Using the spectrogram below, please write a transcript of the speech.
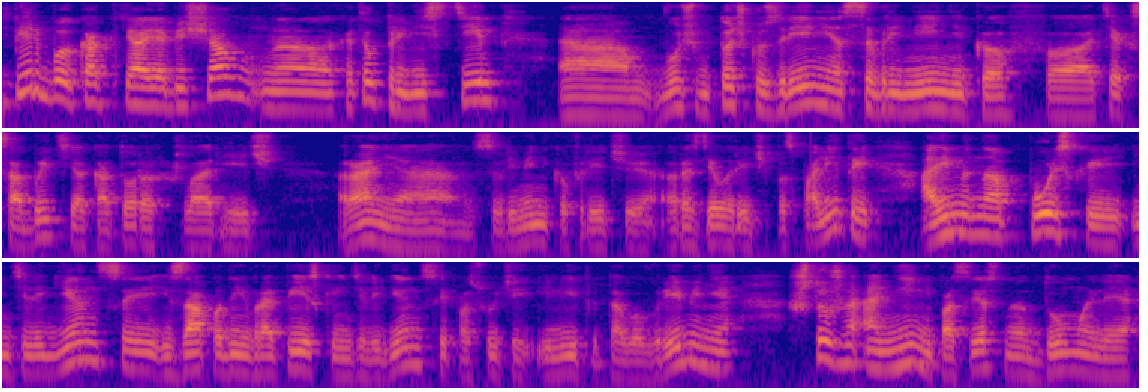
Теперь бы, как я и обещал, э, хотел привести э, в общем, точку зрения современников э, тех событий, о которых шла речь ранее, современников речи, раздела Речи Посполитой, а именно польской интеллигенции и западноевропейской интеллигенции, по сути, элиты того времени, что же они непосредственно думали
